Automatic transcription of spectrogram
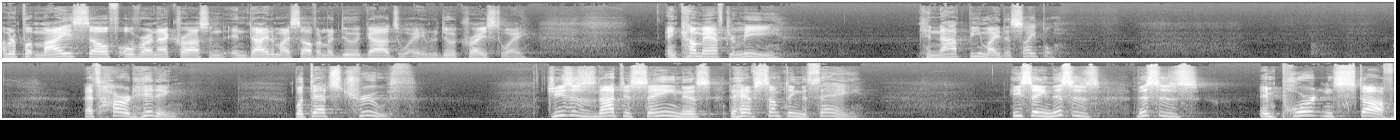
I'm going to put myself over on that cross and, and die to myself. I'm going to do it God's way, I'm going to do it Christ's way. And come after me cannot be my disciple. That's hard hitting, but that's truth. Jesus is not just saying this to have something to say. He's saying this is, this is important stuff.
